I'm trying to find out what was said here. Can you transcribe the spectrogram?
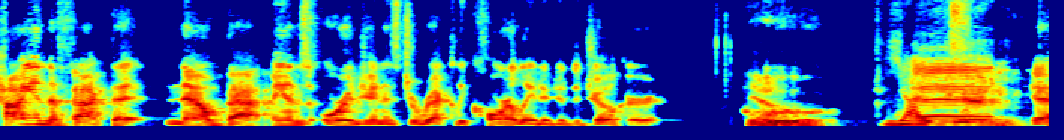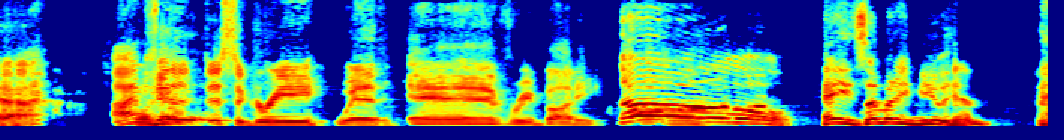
tie in the fact that now Batman's origin is directly correlated to the Joker. Yeah. Ooh, Yikes! And yeah. I'm Well, going hey- to disagree with everybody. No! Hey, somebody mute him. we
